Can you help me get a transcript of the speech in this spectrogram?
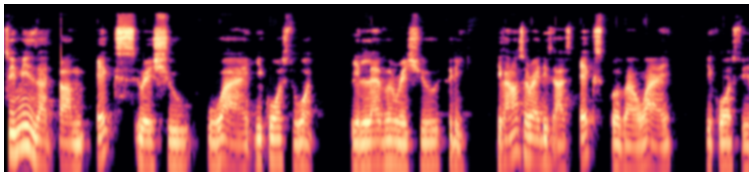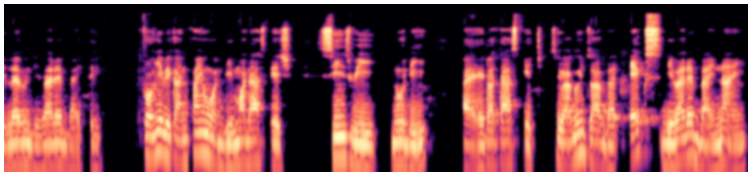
So it means that um x ratio y equals to what? 11 ratio 3. You can also write this as x over y equals to 11 divided by 3. From here, we can find what the mother's age, since we know the uh, daughter's age. So we are going to have that x divided by 9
